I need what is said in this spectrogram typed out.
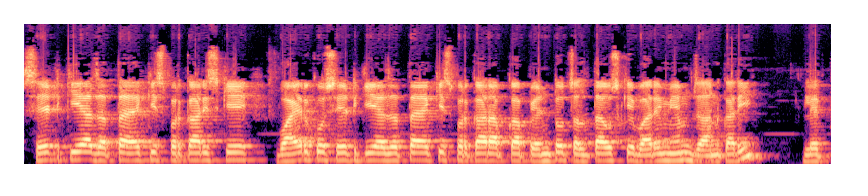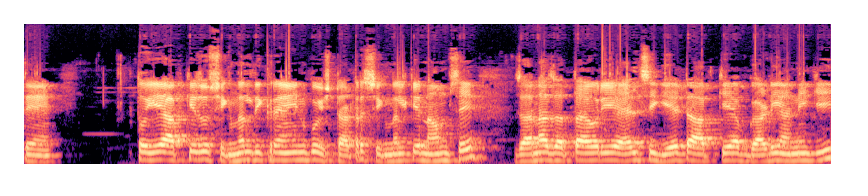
सेट किया जाता है, किस प्रकार इसके वायर को सेट किया जाता है, किस प्रकार आपका पेंटो चलता है, उसके बारे में हम जानकारी लेते हैं। तो ये आपके जो सिग्नल दिख रहे हैं, इनको स्टार्टर सिग्नल के नाम से जाना जाता है और ये एलसी गेट आपके अब गाड़ी आने की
